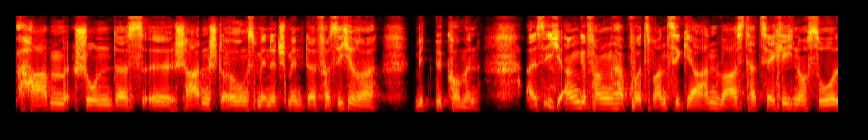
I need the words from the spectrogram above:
haben schon das äh, Schadensteuerungsmanagement der Versicherer mitbekommen. Als ich angefangen habe vor 20 Jahren, war es tatsächlich noch so,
